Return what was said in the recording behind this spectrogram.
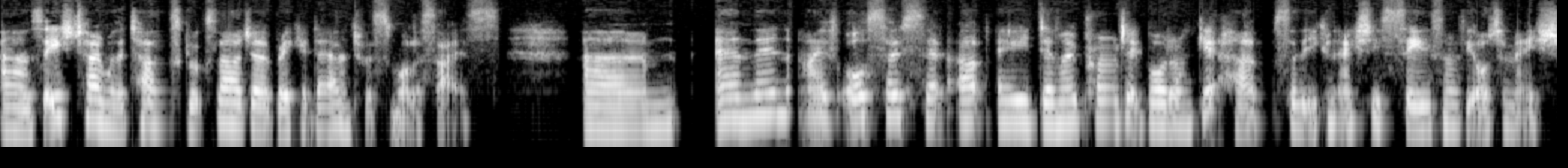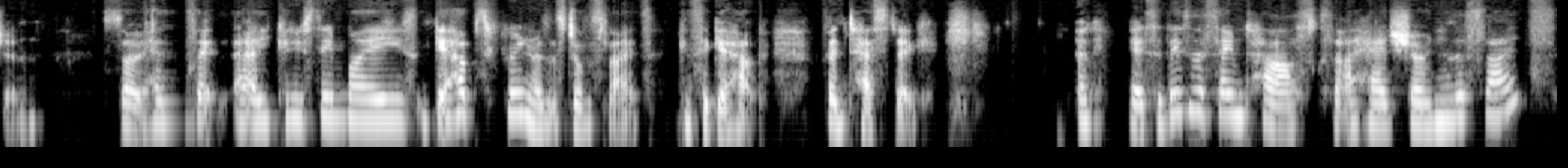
Um, so each time when the task looks larger, break it down to a smaller size. Um, and then I've also set up a demo project board on GitHub so that you can actually see some of the automation. So that, uh, can you see my GitHub screen or is it still the slides? You can see GitHub. Fantastic. Okay, so these are the same tasks that I had shown in the slides.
